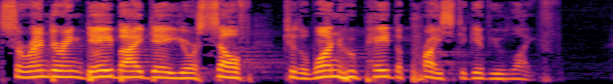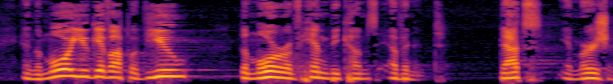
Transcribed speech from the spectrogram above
surrendering day by day yourself to the one who paid the price to give you life. And the more you give up of you, the more of him becomes evident. That's immersion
